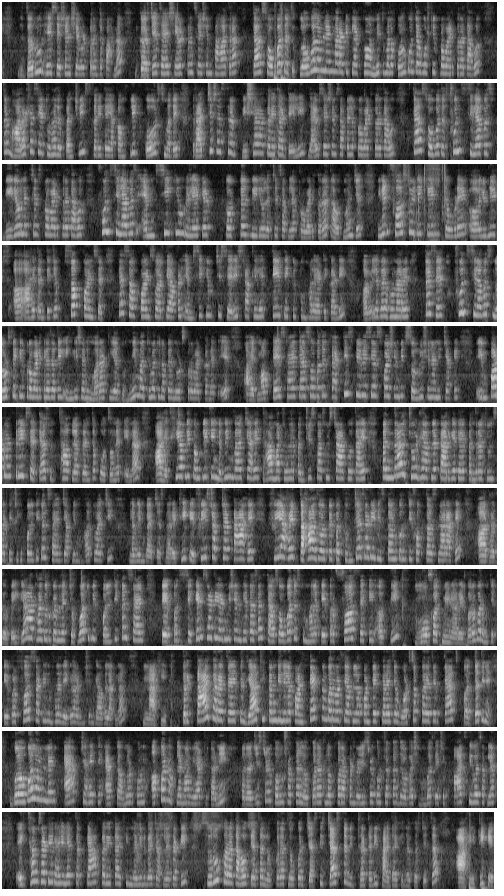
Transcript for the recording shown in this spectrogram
जरूर हे सेशन शेवटपर्यंत पाहणं गरजेचं आहे. शेवटपर्यंत सेशन पाहत राहा. त्यासोबतच ग्लोबल ऑनलाईन मराठी प्लॅटफॉर्म आम्ही तुम्हाला कोणकोणत्या गोष्टी प्रोव्हाइड करत आहोत? तर महाराष्ट्र सेट दोन हजार पंचवीसकरिता या कंप्लीट कोर्समध्ये राज्यशास्त्र विषयाकरिता डेली लाईव्ह सेशन्स आपल्याला प्रोव्हाइड करत आहोत. त्यासोबतच full syllabus video lectures provide करत आहोत. Full syllabus M C Q related total video lectures आपल्याला प्रोव्हाइड करत आहोत. म्हणजेच unit first to unit ten जेवढे युनिट्स आहेत आणि त्याचे सब पॉईंट्स आहेत त्या सब पॉईंट्सवरती आपण एम सी क्यूची सिरीज टाकलेली आहे. ते देखील तुम्हाला या ठिकाणी अवेलेबल होणार आहेत तसेच फुल सिलेबस नोट्स देखील प्रोव्हाइड केल्या जातील. इंग्लिश आणि मराठी या दोन्ही माध्यमातून आपल्याला नोट्स प्रोव्हाइड करण्यात येत आहेत. मॉक टेस्ट आहे त्यासोबतच practice previous years question with solution आणि ज्या काही इम्पॉर्टंट ट्रिक्स आहेत त्या सुद्धा आपल्यापर्यंत पोहोचवण्यात येणार आहेत. ही आपली कम्प्लिटली नवीन बॅच आहे. दहा मार्च दोन हजार पंचवीसपासून स्टार्ट होत आहे. पंधरा जून हे आपलं टार्गेट आहे. पंधरा जूनसाठीची ही पॉलिटिकल सायन्सची आपली महत्त्वाची नवीन बॅच असणार आहे. ठीक आहे फी स्ट्रक्चर काय आहे? फी आहे दहा हजार रुपये पण तुमच्यासाठी डिस्काउंट करून ती फक्त असणार आहे आठ हजार रुपये. या आठ हजार रुपयामध्ये जेव्हा तुम्ही पॉलिटिकल सायन्स पेपर सेकंडसाठी ॲडमिशन घेत असाल त्यासोबतच तुम्हाला पेपर फर्स्ट देखील अगदी मोफत मिळणार आहे. बरोबर? म्हणजे पेपर फर्स्टसाठी तुम्हाला वेगळं ॲडमिशन घ्यावं लागणार नाही. तर काय करायचं आहे? तर या ठिकाणी दिलेल्या कॉन्टॅक्ट नंबरवरती आपल्याला कॉन्टॅक्ट करायचे व्हॉट्सअप करायचे. त्याच पद्धतीने ग्लोबल ऑनलाईन ॲप जे आहे ते ॲप डाउनलोड करून आपण आपलं नाव या ठिकाणी रजिस्टर करू शकता. लवकरात लवकर आपण रजिस्टर करू शकता. जवळपास शंभर त्याचे पाच दिवस आपल्या एक्झामसाठी राहिलेले आहेत. तर त्याकरिता ही नवीन बॅच आपल्यासाठी सुरू करत आहोत. याचा लवकरात लवकर जास्तीत जास्त विद्यार्थ्यांनी फायदा घेणं गरजेचं आहे. ठीक आहे?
